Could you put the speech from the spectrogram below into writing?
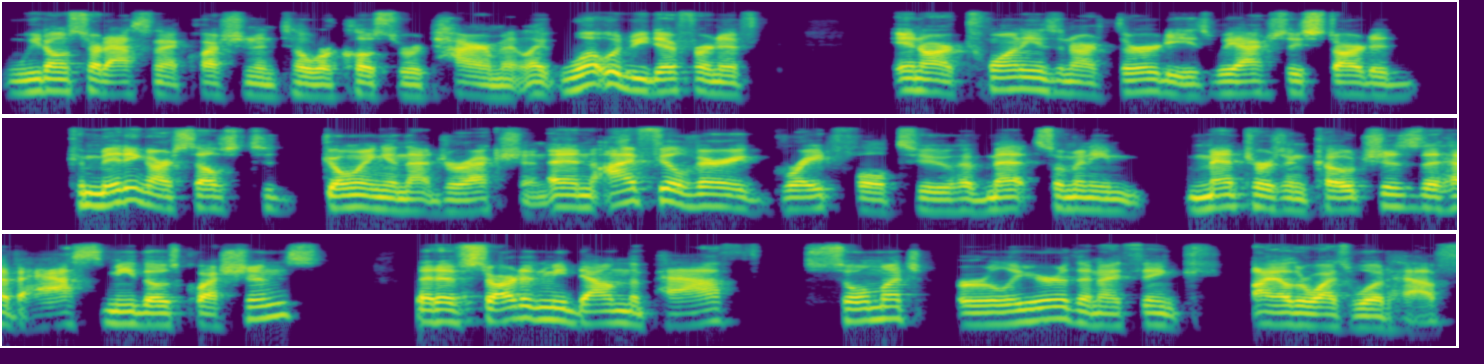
we don't start asking that question until we're close to retirement? Like, what would be different if in our 20s and our 30s we actually started committing ourselves to going in that direction. And I feel very grateful to have met so many mentors and coaches that have asked me those questions that have started me down the path so much earlier than I think I otherwise would have.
